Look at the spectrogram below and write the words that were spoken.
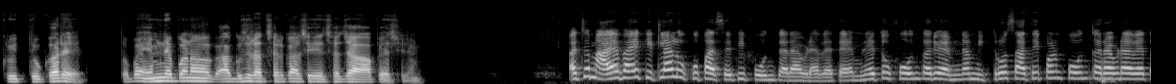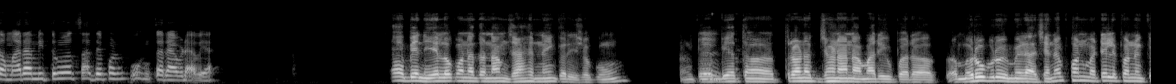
કૃત્યો કરે તો પણ એમને પણ આ ગુજરાત સરકાર છે એ સજા આપે છે. એમ અચ્છા માયાભાઈ કેટલા લોકો પાસેથી ફોન કરાવડાવ્યા હતા? એમણે તો ફોન કર્યો એમના મિત્રો સાથે પણ ફોન કરાવડાવ્યા તમારા મિત્રો સાથે પણ ફોન કરાવડાવ્યા? એ બેન એ લોકોના તો નામ જાહેર નહીં કરી શકું કારણ કે બે ત્રણ જણાના મારી ઉપર રૂબરૂ મળ્યા છે ને ફોનમાં ટેલિફોનિક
